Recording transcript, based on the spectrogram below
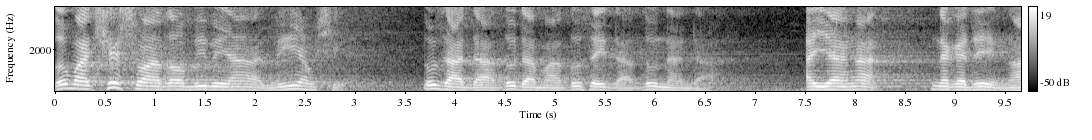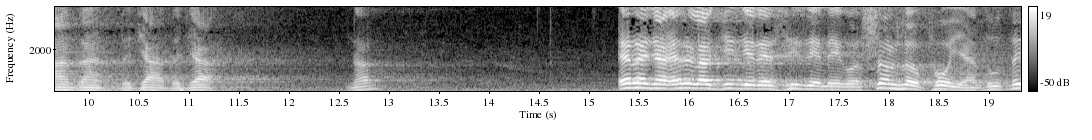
သို့မှချစ်စွာသောမိဖုရားက၄ယောက်ရှိသုဇာတာသုဒ္ဓမာသုစိတ်တာသုနန္တာအယံကနှကတိ၅သန်းတကြတကြနော်အဲ့ဒါကြောင့်အဲ့ဒါလောက်ကြီးကျယ်တဲ့စီစဉ်တွေကိုစွန့်လွတ်ဖို့ရန်သူသိ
